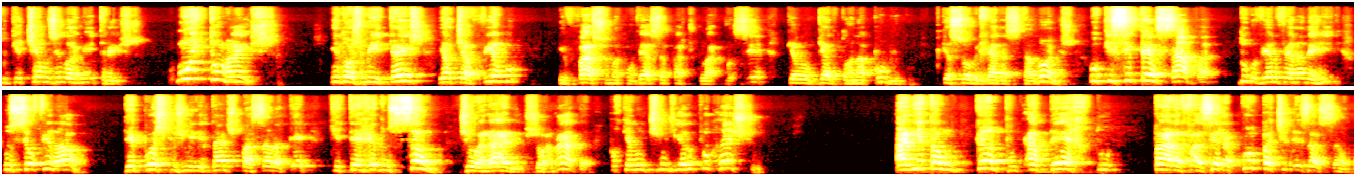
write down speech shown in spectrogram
do que tínhamos em 2003. Muito mais. Em 2003, eu te afirmo, e faço uma conversa particular com você, que eu não quero tornar público, porque sou obrigado a citar nomes, o que se pensava do governo Fernando Henrique no seu final. Depois que os militares passaram a ter que ter redução de horário de jornada, porque não tinham dinheiro para o rancho. Ali está um campo aberto para fazer a compatibilização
